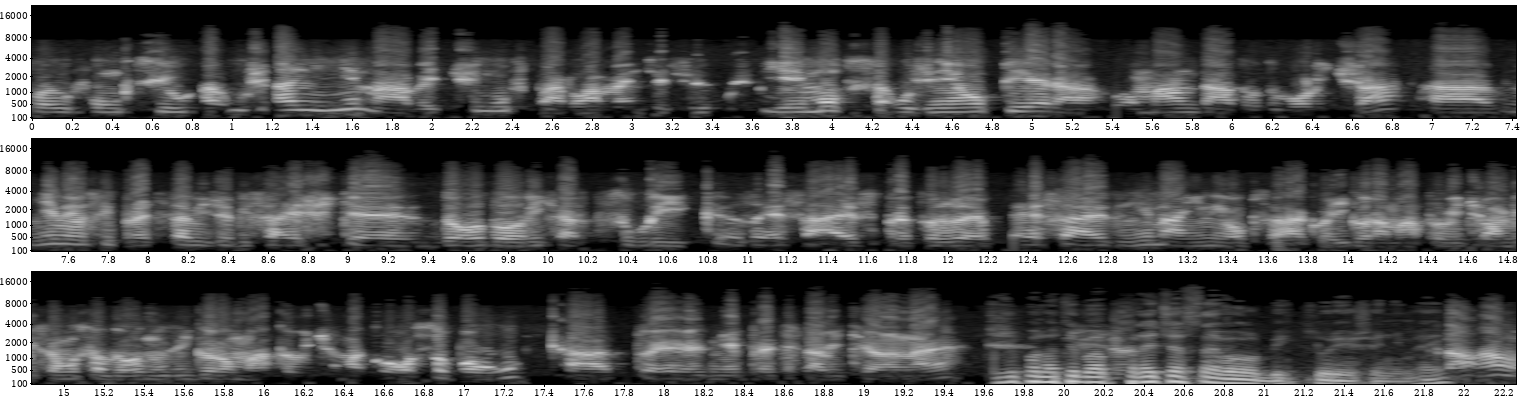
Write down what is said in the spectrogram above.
svoju funkciu a už ani nemá väčšinu v parlamente, čiže jej moc sa už neopiera o mandát od voliča a neviem si predstaviť, že by sa ešte dohodol Richard Sulík z SAS, pretože SAS nemá iný obsah ako Igora Matoviča, on by sa musel dohodnúť s Igorom Matovičom ako osobou a to je nepredstaviteľné. Čiže podľa teba predčasné voľby sú riešením, hej? No, áno,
